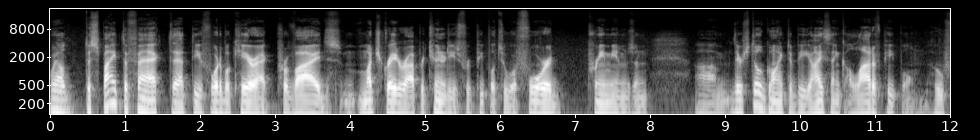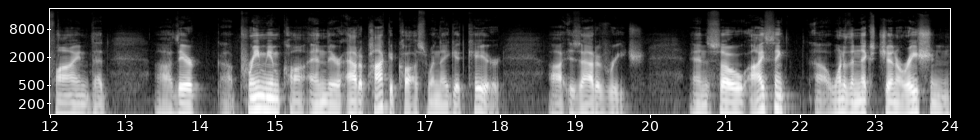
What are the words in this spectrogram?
Well, despite the fact that the Affordable Care Act provides much greater opportunities for people to afford premiums, and um, there's still going to be, I think, a lot of people who find that uh, their uh, premium co- and their out-of-pocket costs when they get care uh, is out of reach. And so I think uh, one of the next generation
